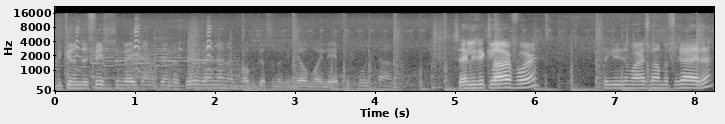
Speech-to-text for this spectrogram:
Nu kunnen de visjes een beetje aan de temperatuur wennen. Dan hoop ik dat ze nog in heel mooi leeftijd moeten gaan. Zijn jullie er klaar voor? Zullen jullie er maar eens gaan bevrijden?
